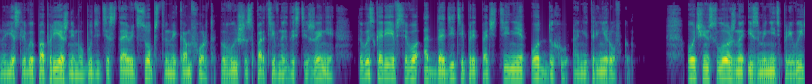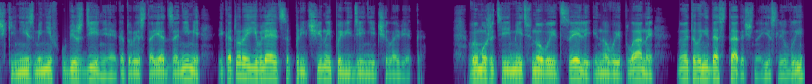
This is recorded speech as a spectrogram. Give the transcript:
но если вы по-прежнему будете ставить собственный комфорт выше спортивных достижений, то вы, скорее всего, отдадите предпочтение отдыху, а не тренировкам. Очень сложно изменить привычки, не изменив убеждения, которые стоят за ними и которые являются причиной поведения человека. Вы можете иметь новые цели и новые планы, но этого недостаточно, если вы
